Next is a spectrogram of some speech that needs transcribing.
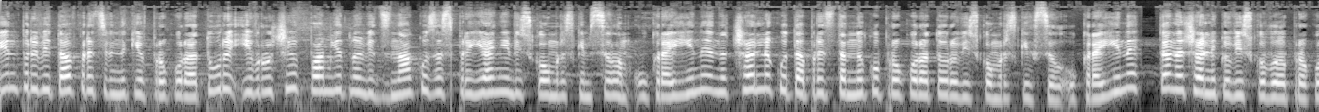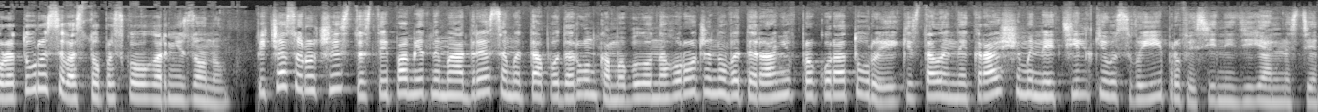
Він привітав працівників прокуратури і вручив пам'ятну відзнаку за сприяння військоморським силам України, начальнику та представнику прокуратури військоморських сил України та начальнику військової прокуратури Севастопольського гарнізону. Під час урочистостей пам'ятними адресами та подарунками було нагороджено ветеранів прокуратури, які стали найкращими не тільки у своїй професійній діяльності.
